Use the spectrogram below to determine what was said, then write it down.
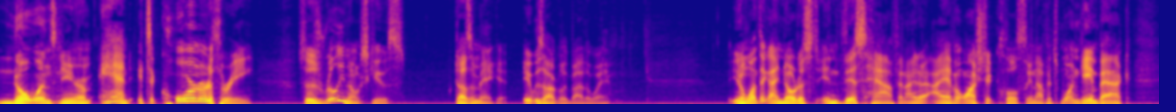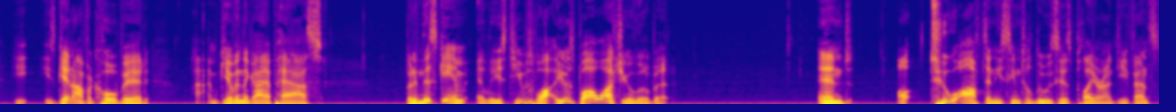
No one's near him, and it's a corner three. So there's really no excuse. Doesn't make it. It was ugly, by the way. You know, one thing I noticed in this half, and I, I haven't watched it closely enough, it's one game back. He, he's getting off of COVID. I'm giving the guy a pass. But in this game, at least, he was he was ball watching a little bit. And uh, too often he seemed to lose his player on defense.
